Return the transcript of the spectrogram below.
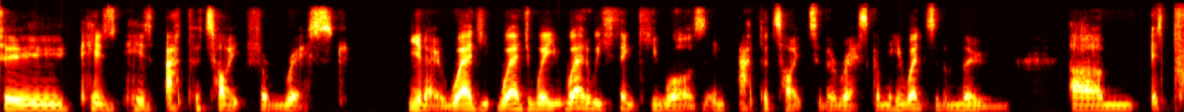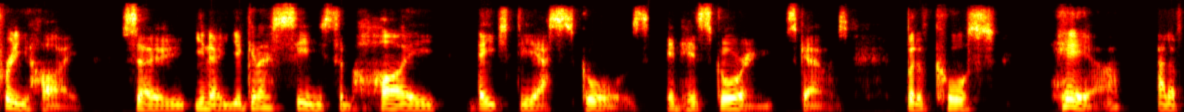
to his his appetite for risk, you know, where do where do we where do we think he was in appetite to the risk? I mean, he went to the moon. Um, it's pretty high. So, you know, you're going to see some high HDS scores in his scoring scales. But of course, here, and of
